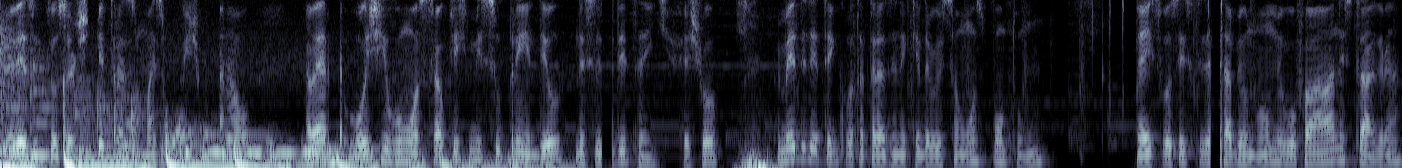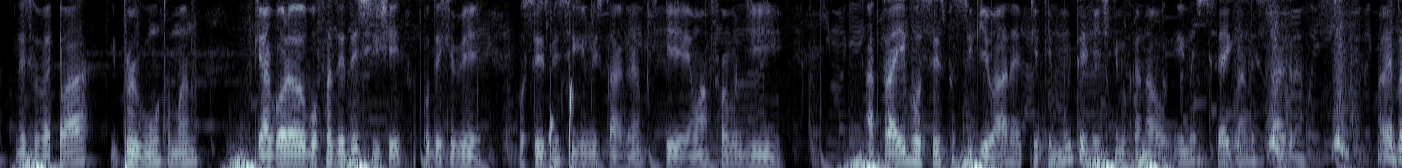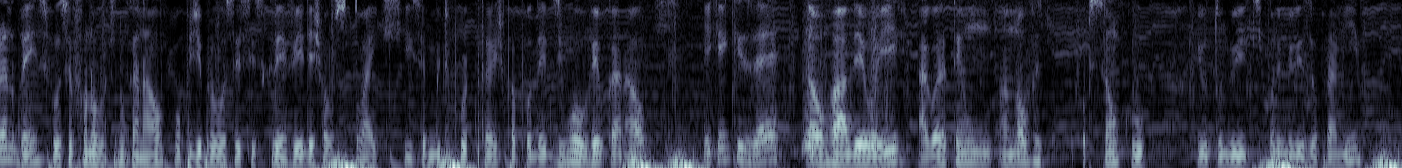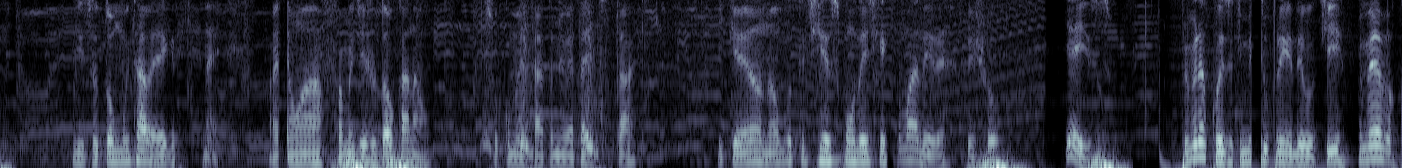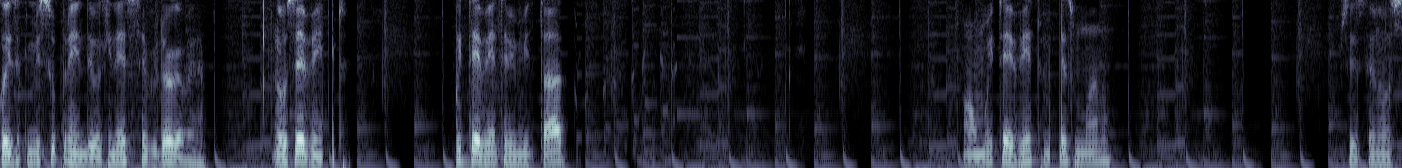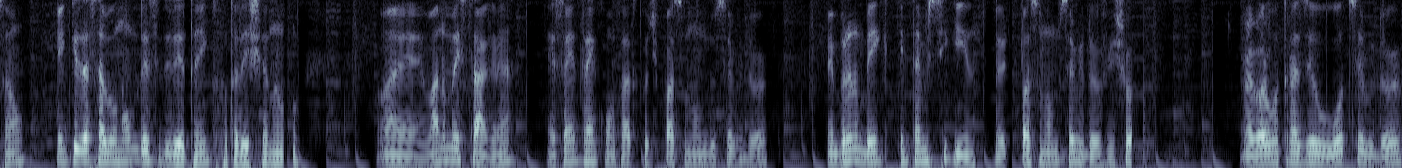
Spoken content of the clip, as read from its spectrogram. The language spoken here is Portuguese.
beleza? Que eu sou o trazendo mais um vídeo pro canal. Galera, hoje eu vou mostrar o que, que me surpreendeu nesses DD Tank, fechou? Primeiro DD Tank que eu vou estar tá trazendo aqui é da versão 11.1. Daí se vocês quiserem saber o nome, eu vou falar lá no Instagram. Daí você vai lá e pergunta, mano. Porque agora eu vou fazer desse jeito, pra poder ver vocês me seguir no Instagram. Porque é uma forma de atrair vocês para seguir lá, né? Porque tem muita gente aqui no canal e não segue lá no Instagram. Mas lembrando bem, se você for novo aqui no canal, vou pedir para você se inscrever e deixar o seu like, isso é muito importante para poder desenvolver o canal. E quem quiser dar um valeu aí, agora tem um, uma nova opção que o YouTube disponibilizou para mim. Isso eu tô muito alegre, né? Vai é uma forma de ajudar o canal. Seu comentário também vai estar em destaque. E querendo ou não, vou ter te responder de qualquer maneira, fechou? E é isso. Primeira coisa que me surpreendeu aqui, primeira coisa que me surpreendeu aqui nesse servidor, galera, é os eventos. Muito evento limitado. Ó, muito evento mesmo, mano. Pra vocês terem noção. Quem quiser saber o nome desse DD Tank, eu vou estar deixando é, lá no meu Instagram. É só entrar em contato que eu te passo o nome do servidor. Lembrando bem que quem tá me seguindo, eu te passo o nome do servidor, fechou? Agora eu vou trazer o outro servidor.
